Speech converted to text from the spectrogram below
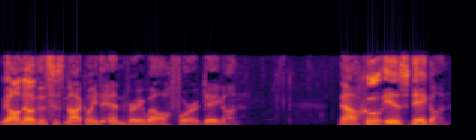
We all know this is not going to end very well for Dagon. Now, who is Dagon?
